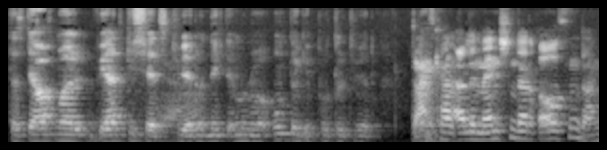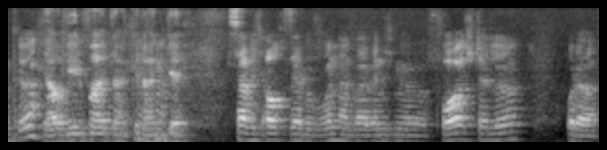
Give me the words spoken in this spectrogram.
dass der auch mal wertgeschätzt ja. wird und nicht immer nur untergebuttelt wird. Danke an alle Menschen da draußen, danke. Ja, auf jeden Fall, danke, danke. Das habe ich auch sehr bewundert, weil wenn ich mir vorstelle, oder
